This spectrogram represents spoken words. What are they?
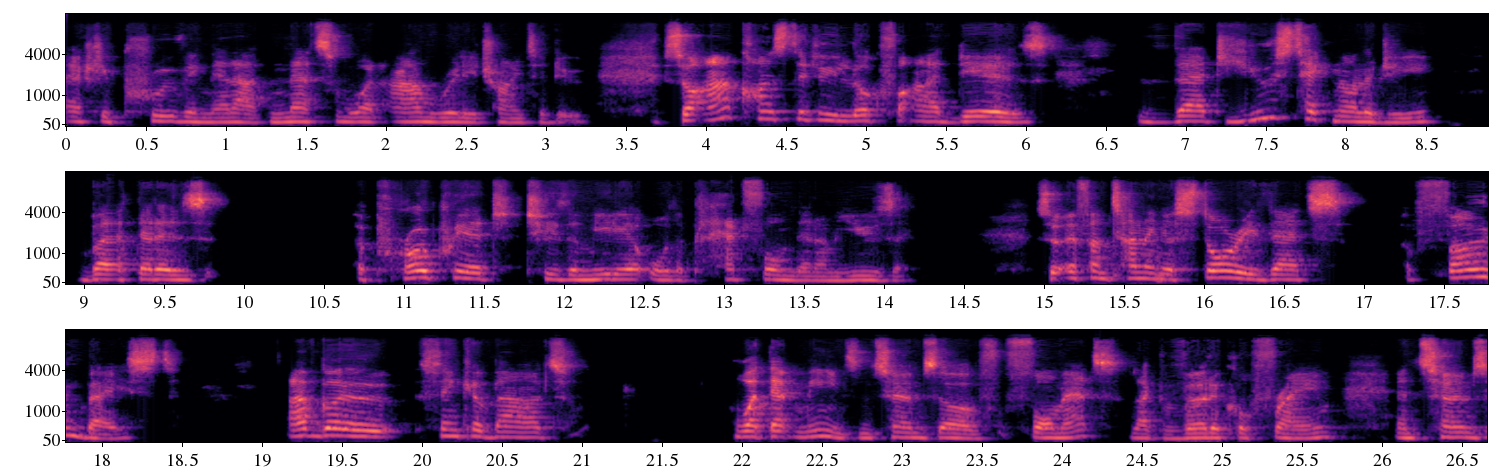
actually proving that out. And that's what I'm really trying to do. So I constantly look for ideas that use technology, but that is appropriate to the media or the platform that I'm using. So if I'm telling a story that's phone based, I've got to think about what that means in terms of formats like vertical frame, in terms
